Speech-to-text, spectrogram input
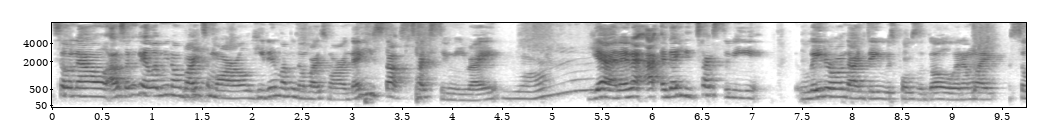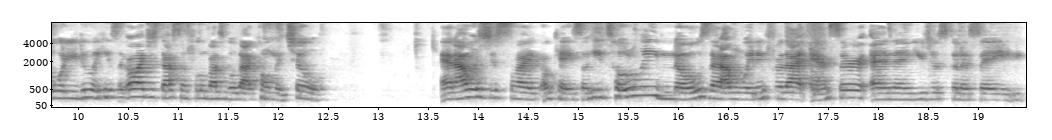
so now I was like, okay, let me know by tomorrow. He didn't let me know by tomorrow. And then he stops texting me, right? What? Yeah, and then I, and then he texted me later on that day we were supposed to go, and I'm like, so what are you doing? He's like, oh, I just got some food, I'm about to go back home and chill. And I was just like, okay, so he totally knows that I'm waiting for that answer, and then you just gonna say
